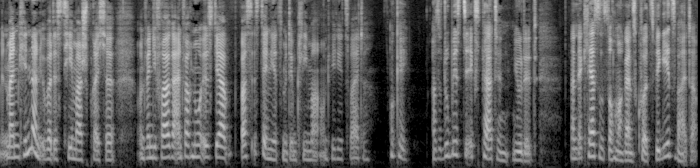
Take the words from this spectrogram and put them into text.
mit meinen Kindern über das Thema spreche. Und wenn die Frage einfach nur ist, ja, was ist denn jetzt mit dem Klima und wie geht's weiter? Okay, also du bist die Expertin, Judith. Dann erklärst uns doch mal ganz kurz, wie geht's weiter?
